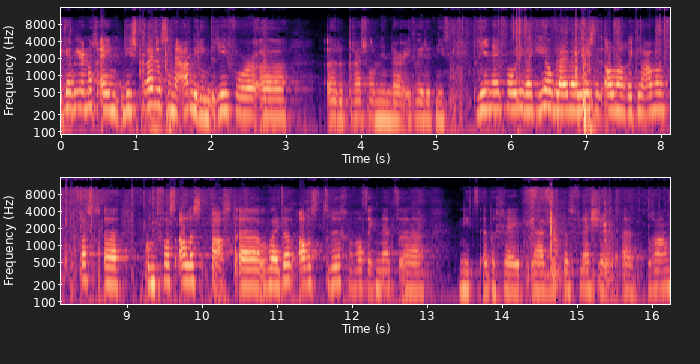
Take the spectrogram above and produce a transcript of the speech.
Ik heb hier nog één. Die spread was in de aanbieding. Drie voor uh, uh, de prijs wel minder. Ik weet het niet. 3 in 1 folie ben ik heel blij mee. Hier zit allemaal reclame. Vast uh, komt vast alles achter. hoe heet dat? Alles terug wat ik net niet begreep. Ja, dat flesje drank.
